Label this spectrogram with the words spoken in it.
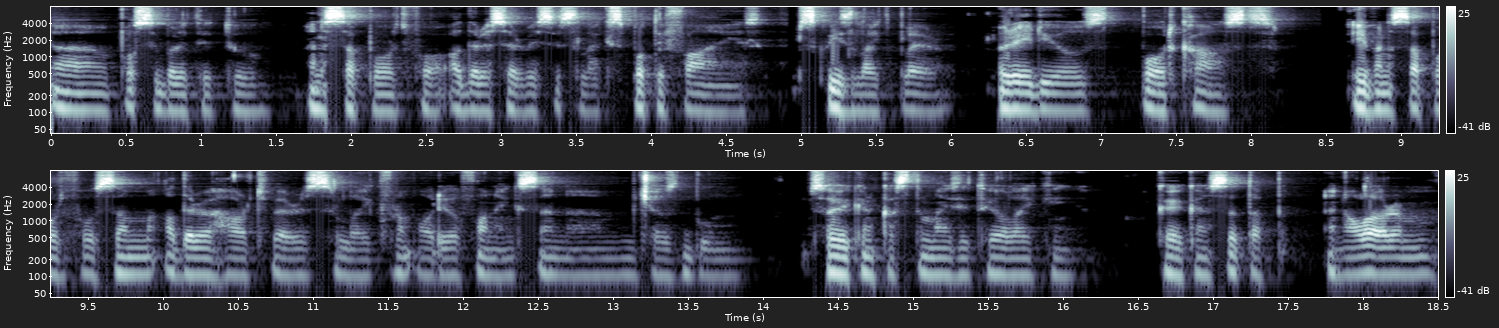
uh, possibility to and support for other services like Spotify, Squeezelite Player, radios, podcasts, even support for some other hardwares like from Audiophonics and um, JustBoom. So you can customize it to your liking. Okay, you can set up an alarm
